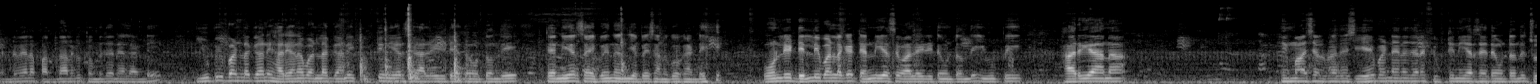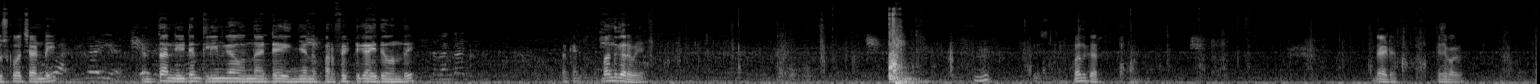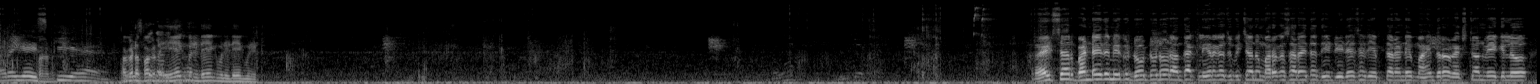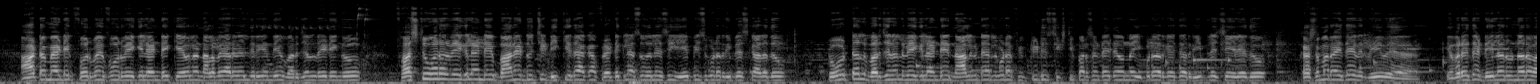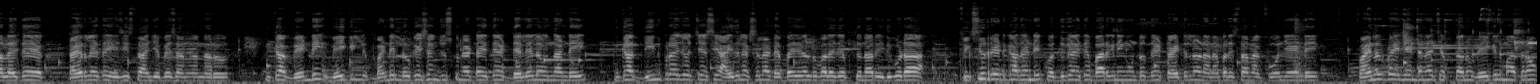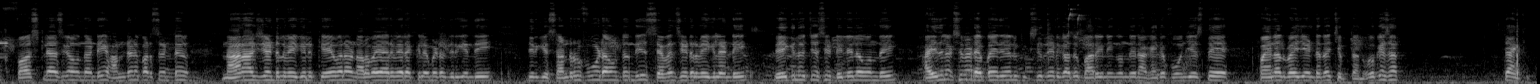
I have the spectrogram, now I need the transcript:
రెండు వేల పద్నాలుగు తొమ్మిదో నెల అండి. యూపీ బండ్లకు కానీ హర్యానా బండ్లకు కానీ ఫిఫ్టీన్ ఇయర్స్ వ్యాలిడిటీ అయితే ఉంటుంది. టెన్ ఇయర్స్ అయిపోయిందని చెప్పేసి అనుకోకండి. ఓన్లీ ఢిల్లీ బండ్లకే టెన్ ఇయర్స్ వ్యాలిడిటీ ఉంటుంది యూపీ హర్యానా హిమాచల్ ప్రదేశ్ ఏ బండి అయినా సరే ఫిఫ్టీన్ ఇయర్స్ అయితే ఉంటుంది చూసుకోవచ్చండి ఎంత నీట్ అండ్ క్లీన్గా ఉందంటే ఇంజన్ పర్ఫెక్ట్గా అయితే ఉంది ఓకే బంద్ కర్ భయ్యా బంద్ కర్ రైట్ कैसे पकड़ो अरे ये इसकी है पकड़ो पकड़ो एक मिनट एक मिनट एक मिनट రైట్ సార్ బండి అయితే మీకు డోర్ టు డోర్ అంతా క్లియర్గా చూపించాను. మరొకసారి అయితే దీని డీటెయిల్స్ అయితే చెప్తానండి. Mahindra Rexton vehicle automatic four by four vehicle అండి. కేవలం నలభై ఆరు వేలు తిరిగింది. Original reading first owner vehicle అండి. బానెట్ నుంచి డిక్కీ దాకా ఫ్రంట్ గ్లాస్ వదిలేసి ఏపీస్ కూడా రీప్లేస్ కాలేదు. టోటల్ ఒరిజినల్ వెహికల్ అండి. నాలుగు టైర్లు కూడా ఫిఫ్టీ టు సిక్స్టీ పర్సెంట్ అయితే ఉన్నాయి. ఇప్పటి వరకు అయితే రీప్లేస్ చేయలేదు. కస్టమర్ అయితే రీ- ఎవరైతే డీలర్ ఉన్నారో వాళ్ళైతే టైర్లు అయితే వేసిస్తా అని చెప్పేసి అని అన్నారు. ఇంకా వెండి వెహికల్ బండి లొకేషన్ చూసుకున్నట్టయితే ఢిల్లీలో ఉందండి. ఇంకా దీని ప్రైస్ వచ్చేసి ఐదు లక్షల డెబ్బై ఐదు వేల రూపాయలు చెప్తున్నారు. ఇది కూడా ఫిక్స్డ్ రేట్ కాదండి. కొద్దిగా అయితే బార్గెనింగ్ ఉంటుంది. టైటిల్లో నా నెంబర్ ఇస్తాను. నాకు ఫోన్ చేయండి. ఫైనల్ ప్రైజ్ ఏంటనే చెప్తాను. వెహికల్ మాత్రం ఫస్ట్ క్లాస్గా ఉందండి. Hundred percent non accidental vehicle. కేవలం నలభై ఆరు వేల కిలోమీటర్ తిరిగింది. దీనికి సన్ రూఫ్ కూడా ఉంటుంది. సెవెన్ సీటర్ వెహికల్ అండి. వెహికల్ వచ్చేసి ఢిల్లీలో ఉంది. ఐదు లక్షల డెబ్బై ఐదు వేలు ఫిక్స్డ్ రేట్ కాదు. బార్గెనింగ్ ఉంది. నాకైతే ఫోన్ చేస్తే ఫైనల్ ప్రైజ్ ఏంటనే చెప్తాను. Okay sir. Thank you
